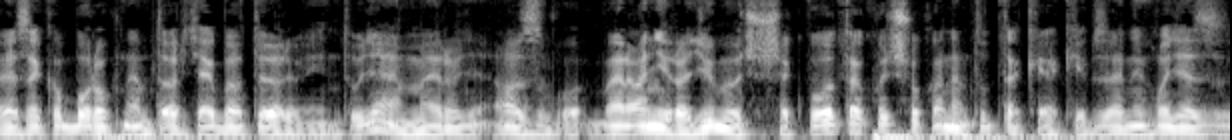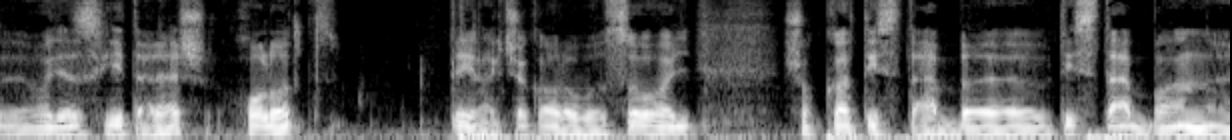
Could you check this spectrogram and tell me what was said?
ezek a borok nem tartják be a törvényt, ugye? Mert, hogy az, mert annyira gyümölcsösek voltak, hogy sokan nem tudták elképzelni, hogy ez, hogy ez hiteles, holott tényleg csak arról volt szó, hogy sokkal tisztább, tisztábban,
